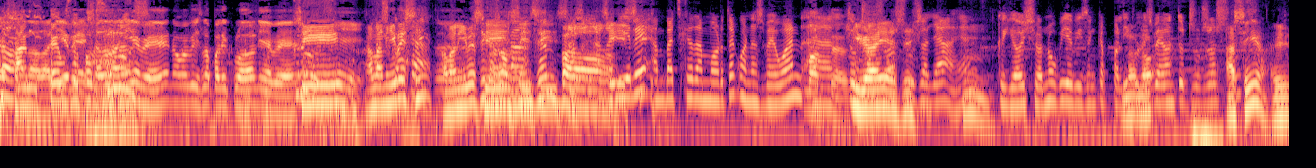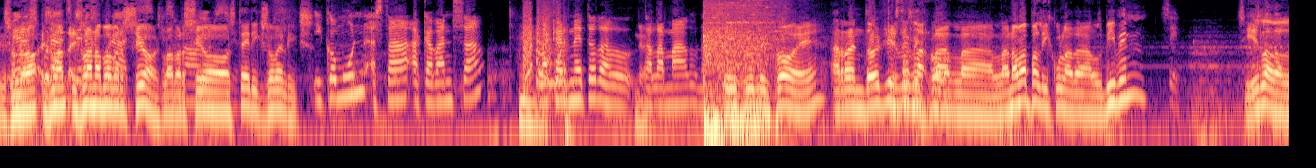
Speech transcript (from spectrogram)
No. fan La peus nieve, de porc. de la nieve. no m'ha vist la pel·lícula de la nieve. Sí, a la nieve sí, a la nieve sí, que Sí, se'ls sí, mengen, sí, sí, però... A la nieve em vaig quedar morta quan es veuen eh, tots Sí, els ossos sí. allà, eh? Que jo això no ho havia vist en cap pel·lícula, No, no. es veuen tots els ossos. Ah, sí? És, una, és, la, és la nova versió, és la versió. Astèrix Obélix. I com un està acabant-se la carneta del, de la mà d'una... És el més bo, eh? Arran dos és el és la, més bo. la, la, la nova pel·lícula del Viven. Sí, Sí, és la del,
